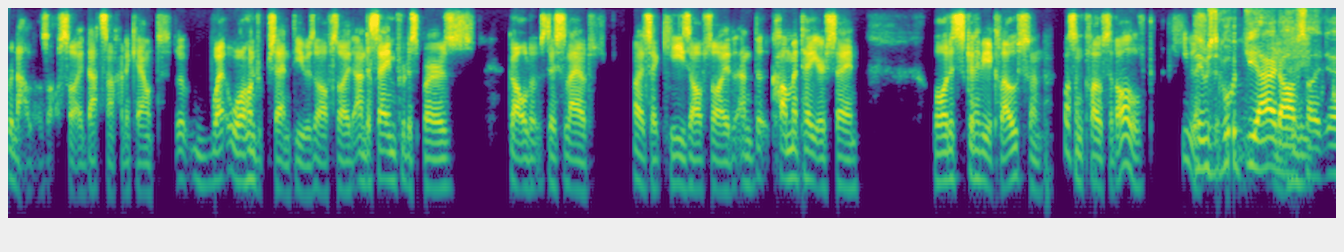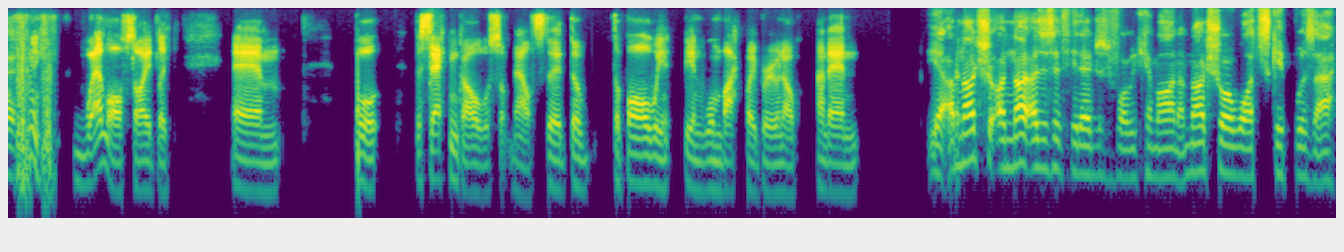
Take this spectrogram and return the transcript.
Ronaldo's offside. That's not gonna count. One hundred percent he was offside, and the same for the Spurs goal that was disallowed. I was like he's offside, and the commentator saying, "Well, this is gonna be a close one." It wasn't close at all. He was he was a good yard offside. Yeah, well offside, like. Um, but the second goal was something else. The the the ball being won back by Bruno, and then yeah. I'm not sure. I'm not as I said to you there just before we came on. I'm not sure what Skipp was at.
